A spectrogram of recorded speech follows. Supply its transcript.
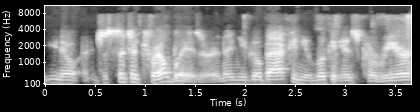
you know just such a trailblazer. And then you go back and you look at his career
